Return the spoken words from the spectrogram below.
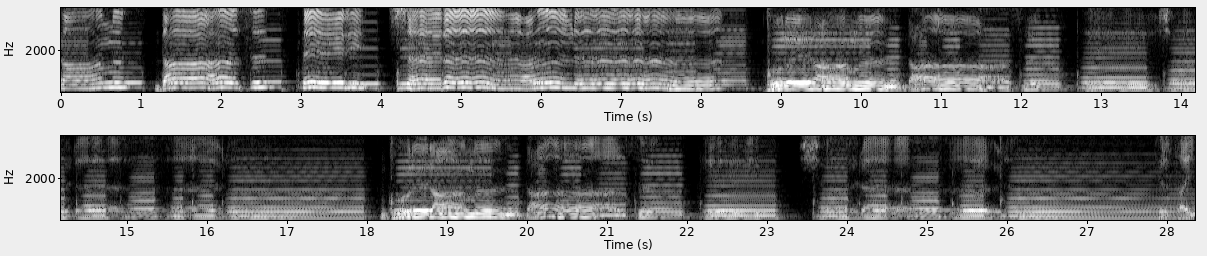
ਰਾਮ ਦਾਸ ਤੇਰੀ ਸ਼ਰਨ। ਗੁਰ ਰਾਮਦਾਸ ਤੇਰੀ ਸ਼ਰਨ। ਗੁਰ ਫਿਰ ਸਥਾਈ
